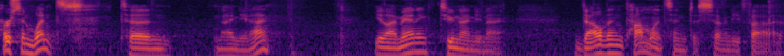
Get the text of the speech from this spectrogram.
Carson Wentz to 99. Eli Manning 299. Dalvin Tomlinson to 75.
